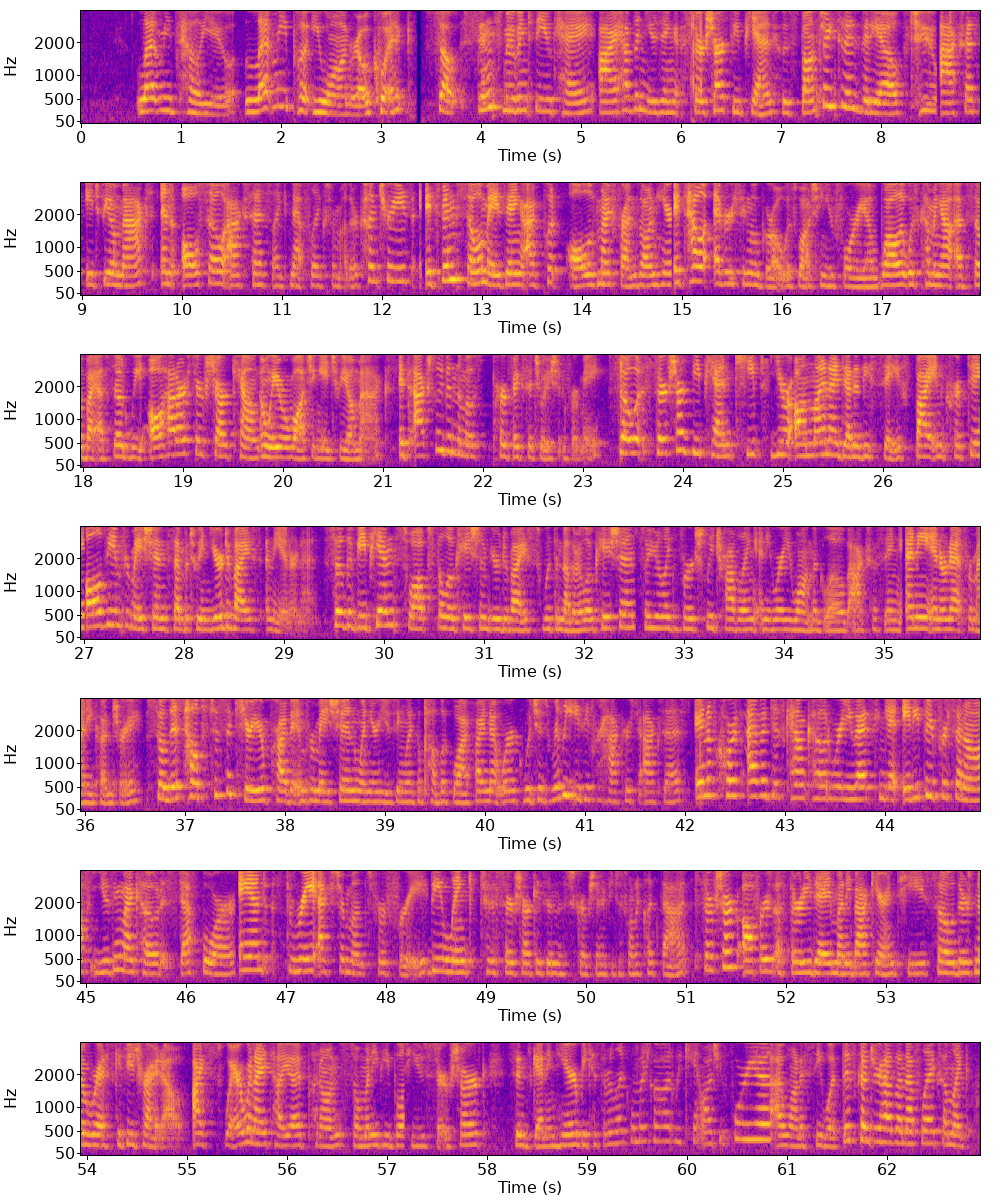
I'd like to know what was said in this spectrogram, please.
Let me tell you, let me put you on real quick. So since moving to the UK, I have been using Surfshark VPN, who's sponsoring today's video, to access HBO Max and also access like Netflix from other countries. It's been so amazing. I've put all of my friends on here. It's how every single girl was watching Euphoria. While it was coming out episode by episode, we all had our Surfshark account and we were watching HBO Max. It's actually been the most perfect situation for me. So Surfshark VPN keeps your online identity safe by encrypting all the information sent between your device and the internet. So the VPN swaps the location of your device with another location. So you're like virtually traveling anywhere you want in the globe, accessing any internet from any country. So this helps to secure your private information when you're using like a public Wi-Fi network, which is really easy for hackers to access. And of course, I have a discount code where you guys can get 83% off using my code StephBohrer and three extra months for free. The link to Surfshark is in the description if you just want to click that. Surfshark offers a 30-day money-back guarantee, so there's no risk if you try it out. I swear when I tell you I've put on so many people to use Surfshark since getting here because they were like, oh my god, we can't watch Euphoria. I want to see what this country has on Netflix. I'm like,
